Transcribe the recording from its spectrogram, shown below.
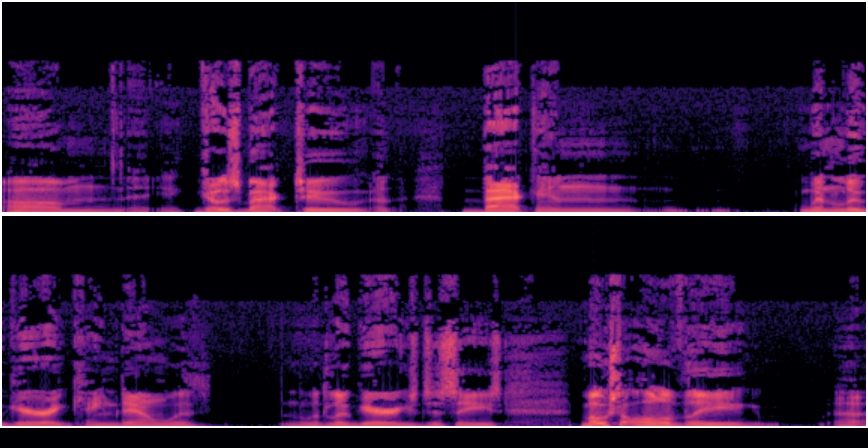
Um, it goes back to uh, back in when Lou Gehrig came down with with Lou Gehrig's disease. Most all of the uh,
